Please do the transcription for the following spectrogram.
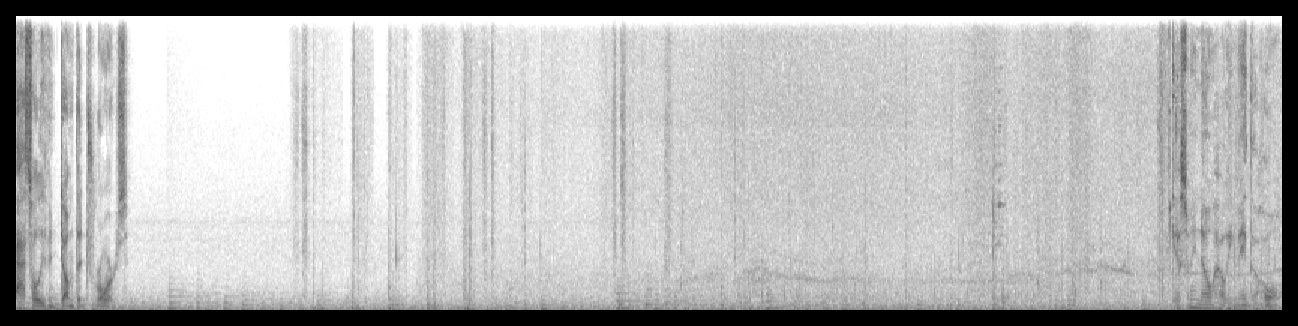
Asshole even dumped the drawers. Guess we know how he made the hole.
